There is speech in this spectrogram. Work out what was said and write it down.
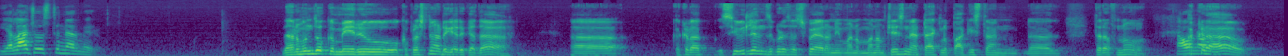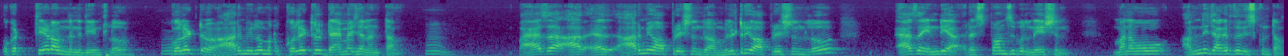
ఎలా చూస్తున్నారు మీరు? దాని ముందు ఒక మీరు ఒక ప్రశ్న అడిగారు కదా. ఆ, అక్కడ సివిలియన్స్ కూడా చచ్చిపోయారని మనం మనం చేసిన అటాక్లో పాకిస్తాన్ తరఫును. అక్కడ ఒక తేడా ఉందండి దీంట్లో. కొలెట్ ఆర్మీలో మనం కొలెక్టరల్ డ్యామేజ్ అని అంటాం. యాజ్ ఆర్మీ ఆపరేషన్ మిలిటరీ ఆపరేషన్లో as a India responsible nation మనము అన్ని జాగ్రత్తలు తీసుకుంటాం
